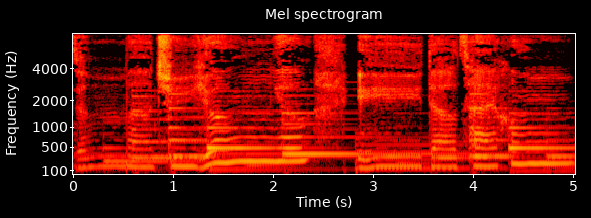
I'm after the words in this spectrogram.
怎么去拥有一道彩虹？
